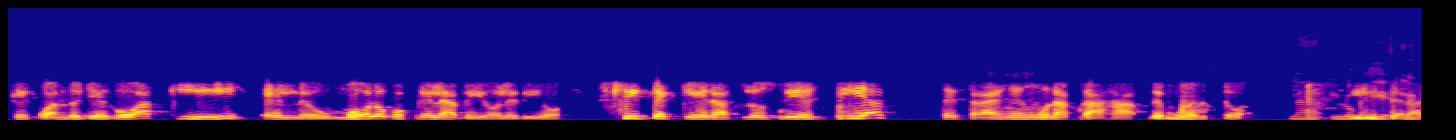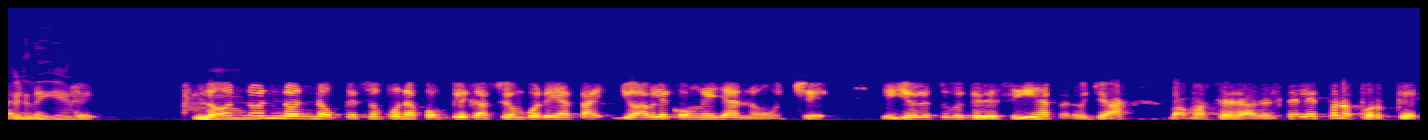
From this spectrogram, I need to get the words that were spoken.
que cuando llegó aquí, el neumólogo que la vio le dijo, si te quedas los 10 días, te traen en una caja de muertos, la literalmente. No, no, no, no, que eso fue una complicación, porque ella está- yo hablé con ella anoche y yo le tuve que decir, hija, pero ya, vamos a cerrar el teléfono porque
